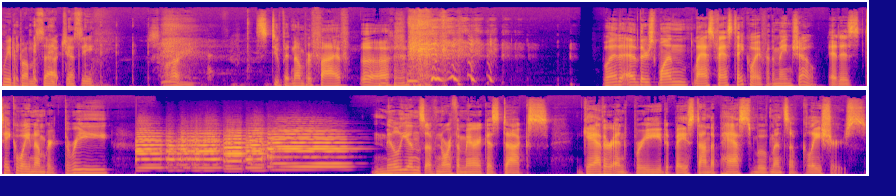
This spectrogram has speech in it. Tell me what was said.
way to bum us out, Jesse. Sorry. Stupid number five. Ugh. But uh, there's one last fast takeaway for the main show. It is takeaway number three. Millions of North America's ducks gather and breed based on the past movements of glaciers.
